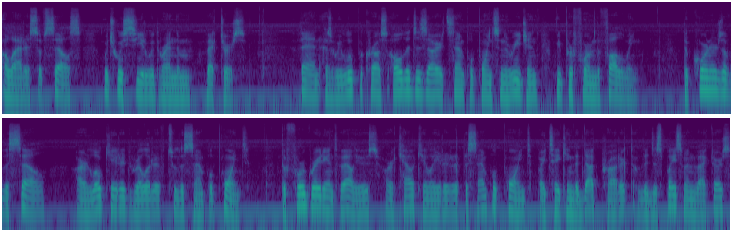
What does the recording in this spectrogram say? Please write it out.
a lattice of cells, which we seed with random vectors. Then, as we loop across all the desired sample points in the region, we perform the following. The corners of the cell are located relative to the sample point. The four gradient values are calculated at the sample point by taking the dot product of the displacement vectors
